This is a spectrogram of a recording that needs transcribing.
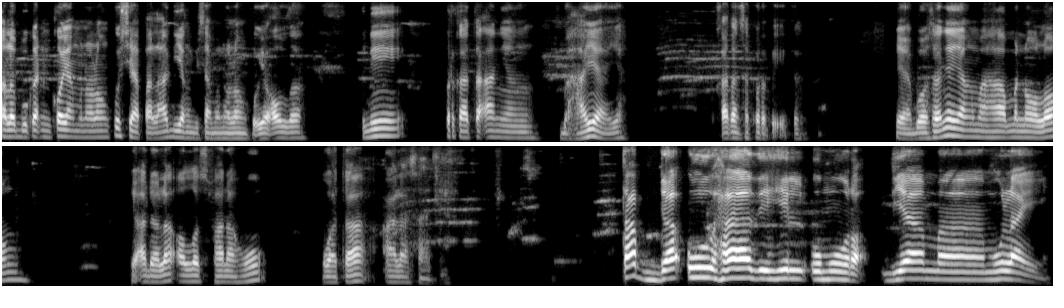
kalau bukan engkau yang menolongku siapa lagi yang bisa menolongku? Ya Allah. Ini perkataan yang bahaya ya. Perkataan seperti itu. Ya bahwasanya yang maha menolong ya adalah Allah Subhanahu wa taala saja. Tabda'u hadhil umur dia memulai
